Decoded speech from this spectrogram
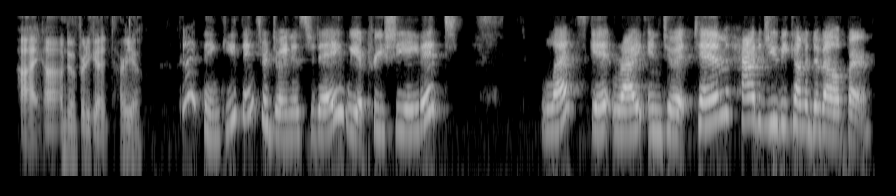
Hi, I'm doing pretty good. How are you? Good, thank you. Thanks for joining us today. We appreciate it. Let's get right into it. Tim, how did you become a developer?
